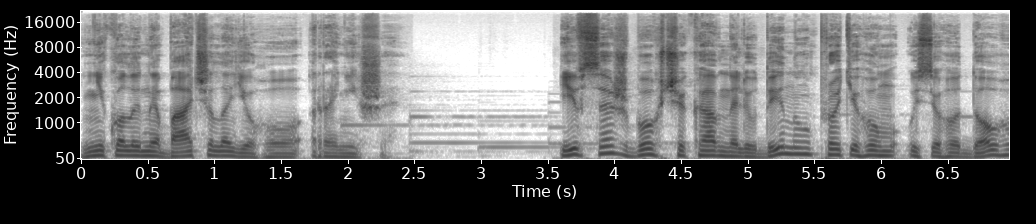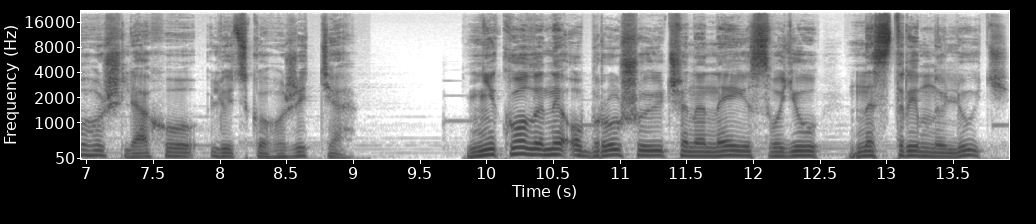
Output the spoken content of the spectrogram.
ніколи не бачила його раніше. І все ж Бог чекав на людину протягом усього довгого шляху людського життя, ніколи не обрушуючи на неї свою нестримну лють,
